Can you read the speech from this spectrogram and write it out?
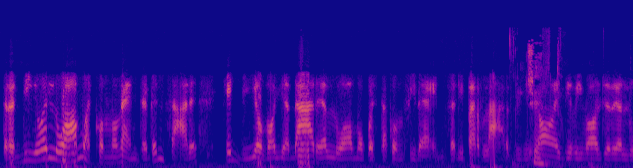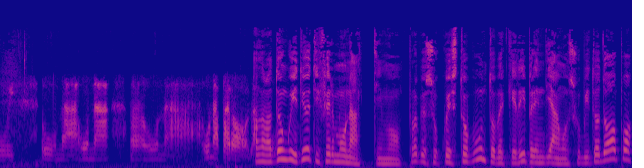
tra Dio e l'uomo, è commovente pensare che Dio voglia dare all'uomo questa confidenza di parlargli certo. no? e di rivolgere a lui una, una, uh, una, una, parola. Allora, Don Guido, io ti fermo un attimo proprio su questo punto perché riprendiamo subito dopo.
